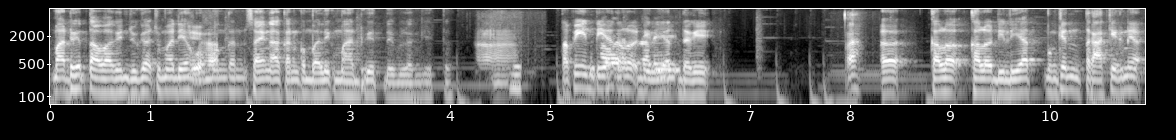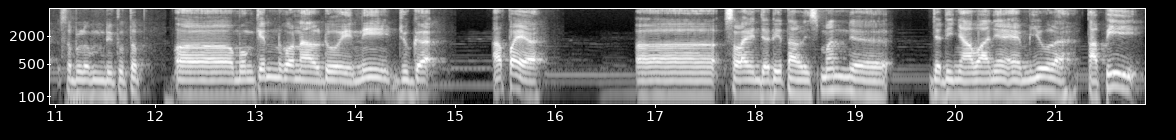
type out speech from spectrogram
Madrid tawarin juga cuma dia Iya. ngomong kan saya nggak akan kembali ke Madrid dia bilang gitu Hmm. Tapi intinya kalau dari- dilihat dari Ah? Eh, kalau kalau dilihat mungkin terakhir nih sebelum ditutup eh, mungkin Ronaldo ini juga apa ya? eh selain jadi talisman ya jadi nyawanya MU lah. Tapi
